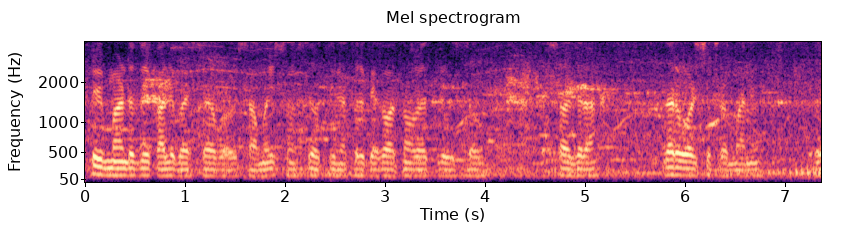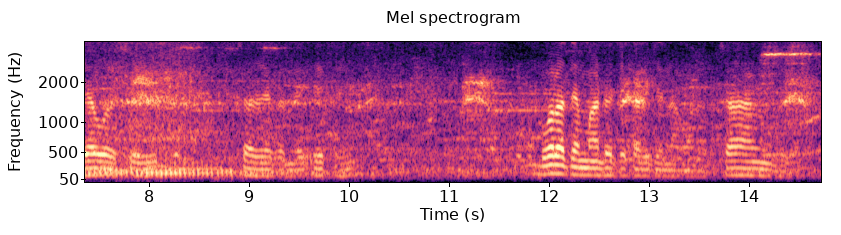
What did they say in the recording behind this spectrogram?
श्री मांड ते कालीबाई सेवाभावी सामाजिक संस्थेच्या वतीनं तुर्बे गावात नवरात्री उत्सव साजरा दरवर्षीप्रमाणे यावर्षी साजरा करण्यात येत आहे बोला त्या मांडाच्या कालीच्या नावानं चांगलं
